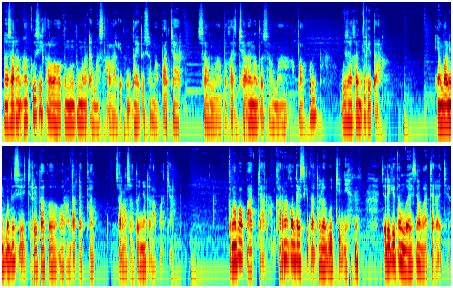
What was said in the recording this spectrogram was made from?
Nah saran aku sih kalau teman-teman ada masalah gitu entah itu sama pacar sama pekerjaan atau sama apa pun usahakan cerita yang paling penting sih cerita ke orang terdekat salah satunya adalah pacar Kenapa pacar? Karena konteks kita adalah bucin ya. Jadi kita membahasnya pacar aja.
